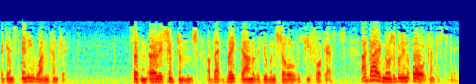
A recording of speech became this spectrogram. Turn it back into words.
against any one country. Certain early symptoms of that breakdown of the human soul which he forecasts are diagnosable in all countries today.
